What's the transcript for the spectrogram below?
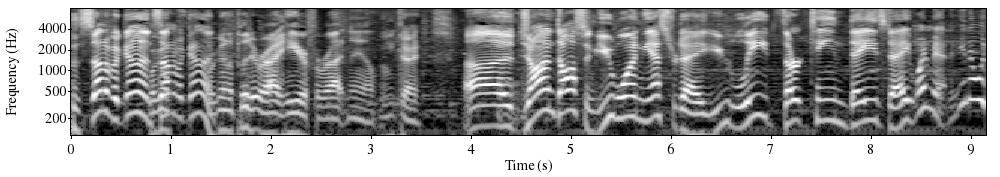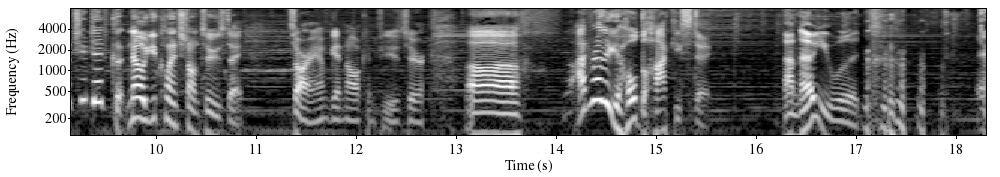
son of a gun, son gonna, of a gun. We're going to put it right here for right now. Okay. Uh, Jon Dawson, you won yesterday. You lead 13 days to 8. Wait a minute. You know what you did? cl- No, you clinched on Tuesday. Sorry, I'm getting all confused here. Uh, I'd rather you hold the hockey stick. I know you would. Why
